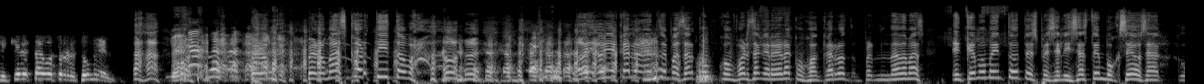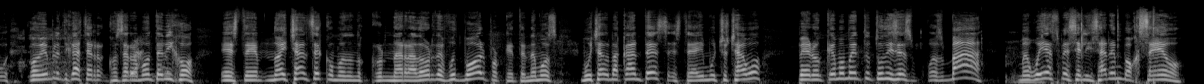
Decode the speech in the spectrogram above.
Si quieres, hago otro resumen. pero, pero más cortito, Oye, oye, Carlos, antes de pasar con, Fuerza Guerrera, con Juan Carlos, nada más, ¿en qué momento te especializaste en boxeo? O sea, como bien platicaste, José Ramón te dijo, este, no hay chance como narrador de fútbol porque tenemos muchas vacantes, este, hay mucho chavo, pero ¿en qué momento tú dices, pues va, me voy a especializar en boxeo?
